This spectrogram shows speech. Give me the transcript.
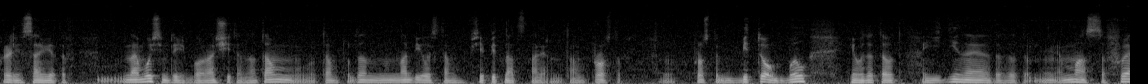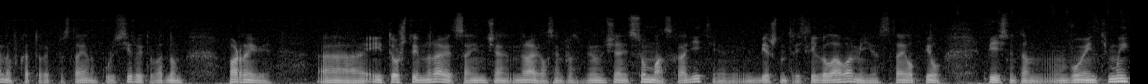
Крылья Советов, на 8 тысяч был рассчитан, а там, там туда набилось там все 15, наверное, там просто просто биток был, и вот эта вот единая эта, эта масса фенов, которые постоянно пульсируют в одном порыве, А, и то, что им нравится, они начинают, нравилось, они просто начинали с ума сходить, бешено трясли головами, я стоял, пел песню там «Воин тьмы»,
